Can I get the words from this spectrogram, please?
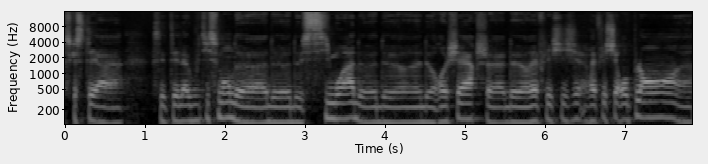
parce que c'était euh, c'était l'aboutissement de, six mois de, recherche, de réfléchir, réfléchir au plan, euh,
